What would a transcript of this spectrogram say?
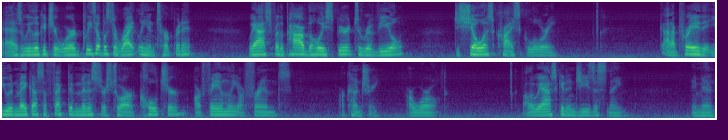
as we look at your word. Please help us to rightly interpret it. We ask for the power of the Holy Spirit to reveal, to show us Christ's glory. God, I pray that you would make us effective ministers to our culture, our family, our friends, our country, our world. Father, we ask it in Jesus' name. Amen.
